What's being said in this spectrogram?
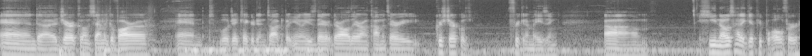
and uh, Jericho and Sammy Guevara, and well, Jake Hager didn't talk, but you know he's there. They're all there on commentary. Chris Jericho's freaking amazing. Um, he knows how to get people over,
